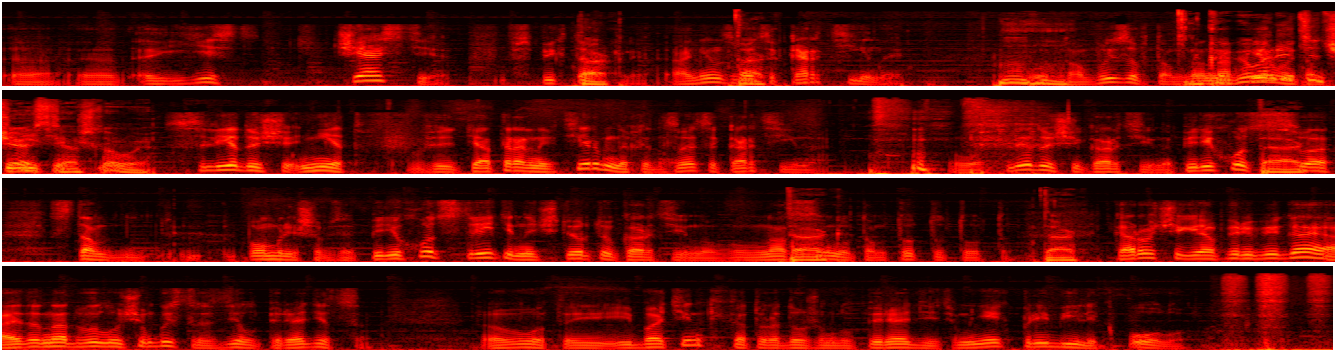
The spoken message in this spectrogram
Э, э, есть части в спектакле, так. они называются так. картины. Угу. Вот, там вызов там, на, на первый, там, части, а что вы? Следующее, нет, в театральных терминах это называется картина. Вот, следующая картина. Переход с, с там, помришь взять, переход с третьей на четвертую картину. На так. сцену там то-то, то-то. Так. Короче, я перебегаю, а это надо было очень быстро сделать, переодеться. Вот, и, и ботинки, которые я должен был переодеть, мне их прибили к полу.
